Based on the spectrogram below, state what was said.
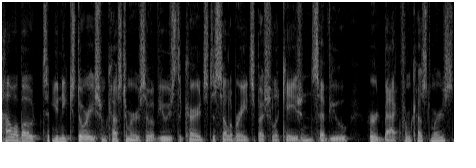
How about unique stories from customers who have used the cards to celebrate special occasions? Have you heard back from customers?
